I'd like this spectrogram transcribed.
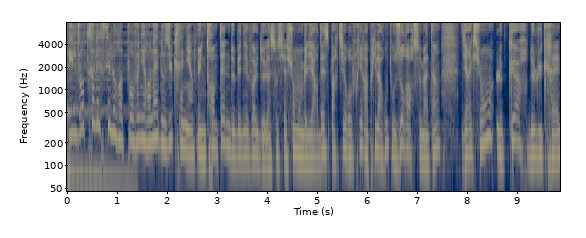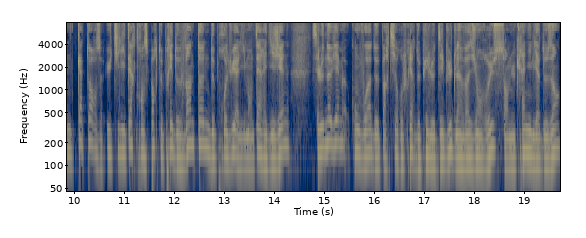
Ils vont traverser l'Europe pour venir en aide aux Ukrainiens. Une trentaine de bénévoles de l'association Montbéliardaise Partir Offrir a pris la route aux aurores ce matin. Direction le cœur de l'Ukraine. 14 utilitaires transportent près de 20 tonnes de produits alimentaires et d'hygiène. C'est le neuvième convoi de Partir Offrir depuis le début de l'invasion russe en Ukraine il y a deux ans.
